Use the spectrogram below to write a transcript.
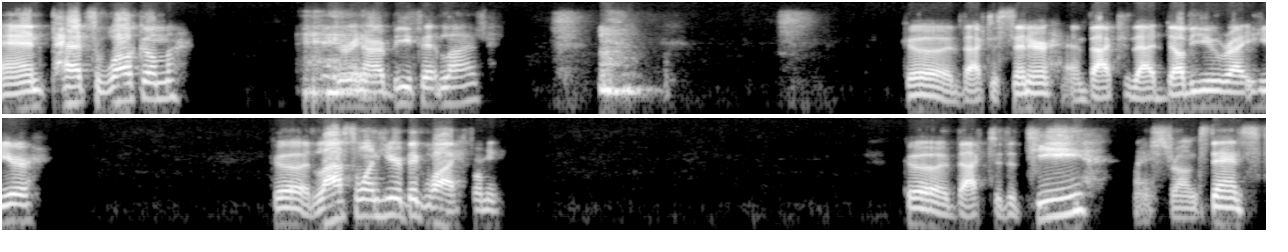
And pets, welcome during our BFit Live. Good, back to center and back to that W right here. Good, last one here, big Y for me. Good, back to the T, nice strong stance.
